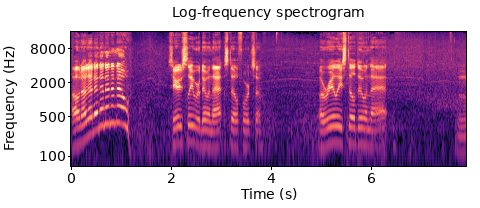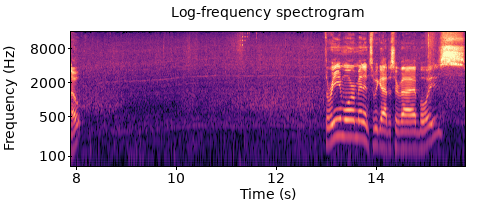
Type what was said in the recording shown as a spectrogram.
Oh, no, no, no, no, no, no! Seriously, we're doing that still, Forza? We're really still doing that? Nope. Three more minutes we got to survive, boys.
